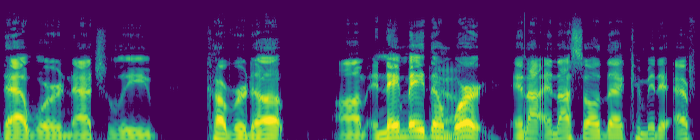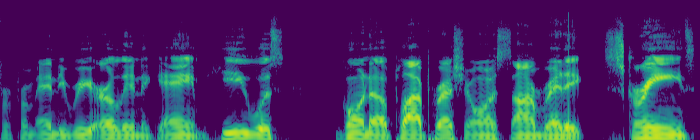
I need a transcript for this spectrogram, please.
that were naturally covered up, um, and they made them Yeah. work. And I and I saw that committed effort from Andy Reid early in the game. He was going to apply pressure on Sam Reddick screens.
